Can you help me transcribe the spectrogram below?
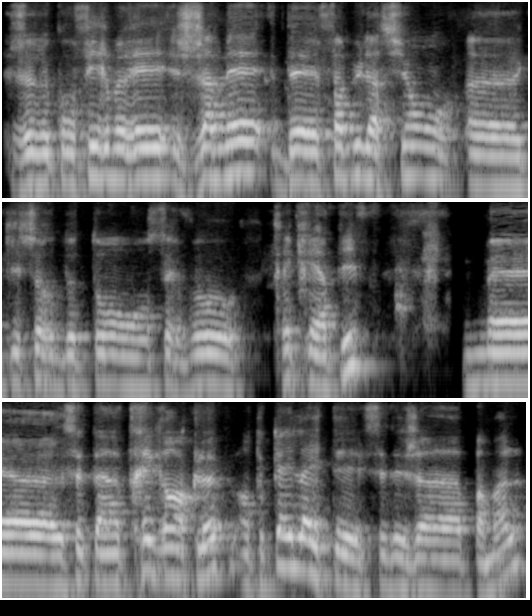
Je ne confirmerai jamais des fabulations euh, qui sortent de ton cerveau très créatif. Mais euh, c'est un très grand club. En tout cas, il l'a été. C'est déjà pas mal.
